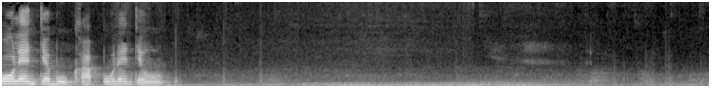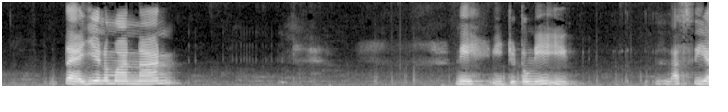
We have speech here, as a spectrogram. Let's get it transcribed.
โปแลนด์จะบุกครับ โปแลนด์จะบุกแต่เยอรมันนั้น นี่ มีจุดตรงนี้อีก รัสเซีย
